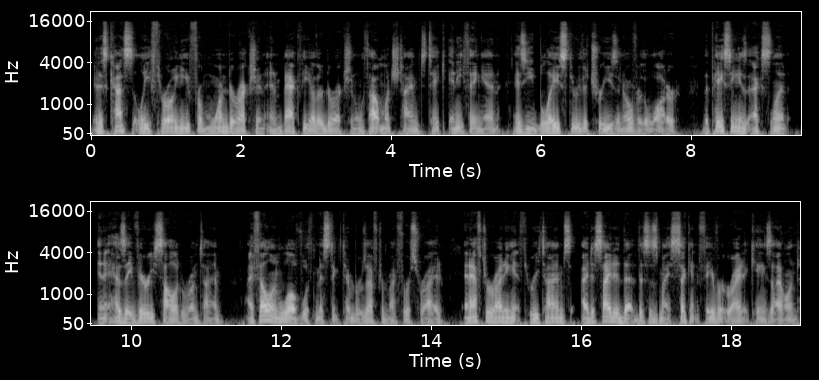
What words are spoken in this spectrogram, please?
It is constantly throwing you from one direction and back the other direction without much time to take anything in as you blaze through the trees and over the water. The pacing is excellent and it has a very solid runtime. I fell in love with Mystic Timbers after my first ride, and after riding it three times, I decided that this is my second favorite ride at Kings Island.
